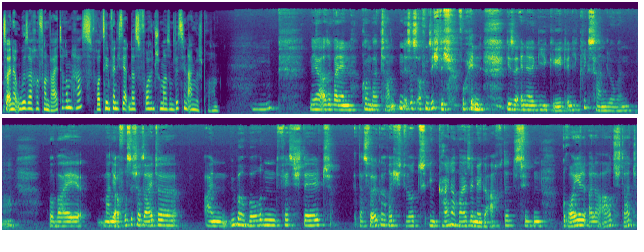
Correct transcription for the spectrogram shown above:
zu einer Ursache von weiterem Hass? Frau Zehnpfennig, Sie hatten das vorhin schon mal so ein bisschen angesprochen. Mhm. Naja, also bei den Kombattanten ist es offensichtlich, wohin diese Energie geht, in die Kriegshandlungen. Ja. Wobei man ja auf russischer Seite ein Überborden feststellt, das Völkerrecht wird in keiner Weise mehr geachtet. Es finden Gräuel aller Art statt.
